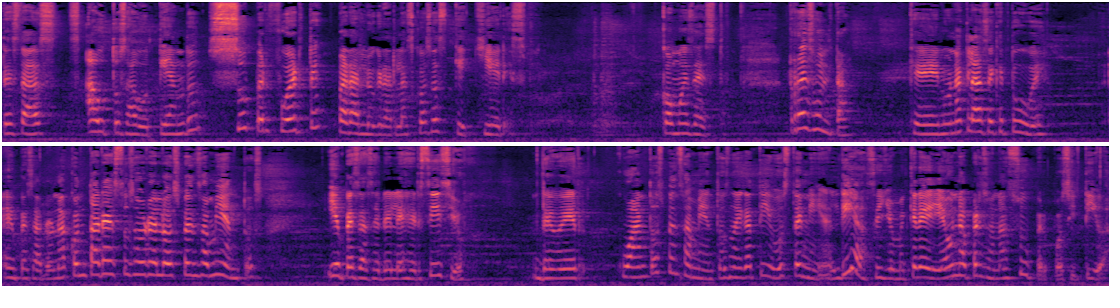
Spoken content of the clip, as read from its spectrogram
te estás autosaboteando súper fuerte para lograr las cosas que quieres. ¿Cómo es esto? Resulta que en una clase que tuve empezaron a contar esto sobre los pensamientos y empecé a hacer el ejercicio de ver cuántos pensamientos negativos tenía el día, si yo me creía una persona súper positiva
